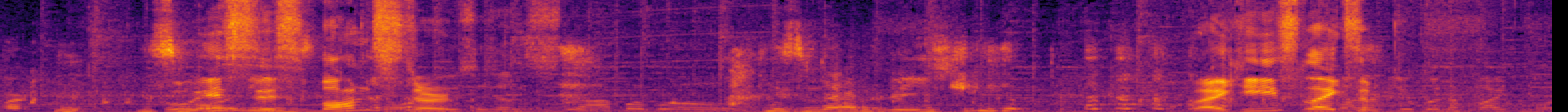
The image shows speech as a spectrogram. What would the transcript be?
four. Who is this monster? This is unstoppable. He's Morbius. Like he's like the One of you gonna fight more.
